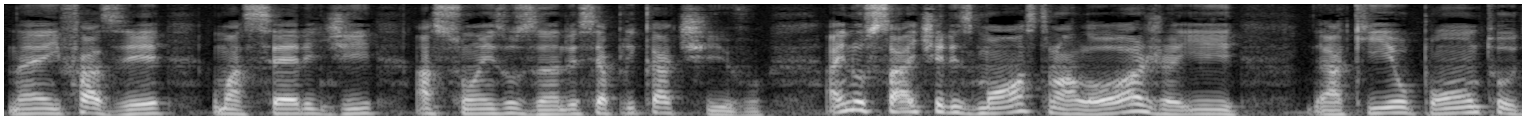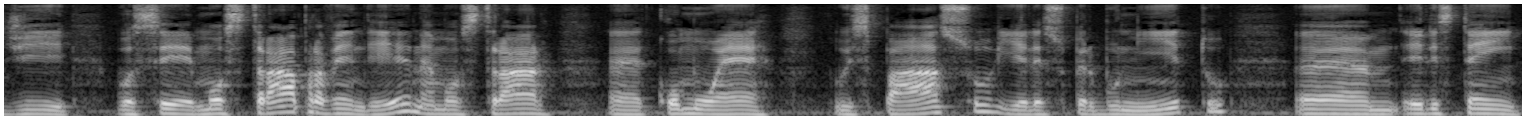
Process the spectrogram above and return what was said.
né, e fazer uma série de ações usando esse aplicativo. Aí no site eles mostram a loja e Aqui o ponto de você mostrar para vender, né? mostrar é, como é o espaço, e ele é super bonito. É, eles têm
